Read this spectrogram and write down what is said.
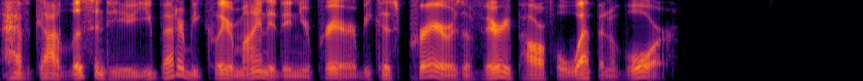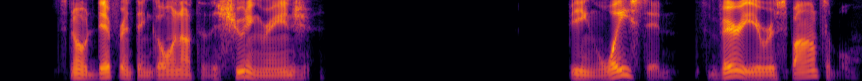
have God listen to you, you better be clear minded in your prayer because prayer is a very powerful weapon of war. It's no different than going out to the shooting range being wasted. It's very irresponsible.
